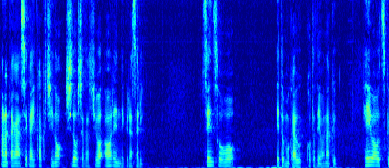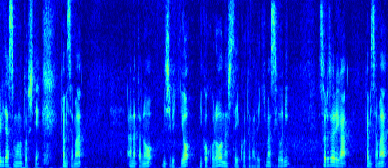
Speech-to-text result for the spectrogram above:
あなたが世界各地の指導者たちを憐れんでくださり、戦争をへと向かうことではなく、平和を作り出すものとして、神様、あなたの導きを、御心をなしていくことができますように、それぞれが神様、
